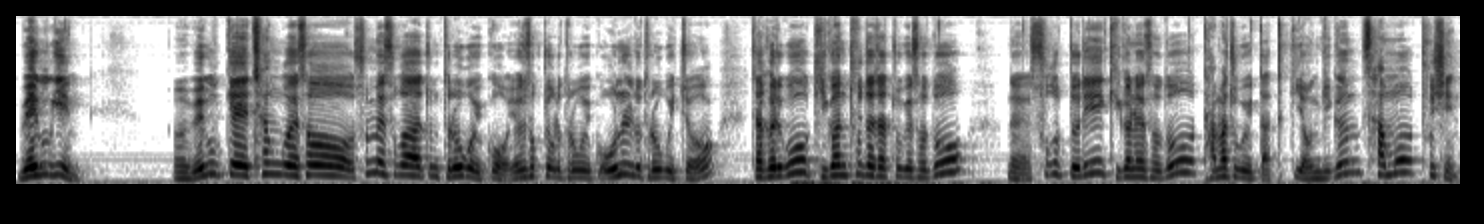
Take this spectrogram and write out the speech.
외국인 어, 외국계 창구에서 순매수가 좀 들어오고 있고 연속적으로 들어오고 있고 오늘도 들어오고 있죠. 자 그리고 기관 투자자 쪽에서도 네, 수급들이 기관에서도 담아주고 있다. 특히 연기금, 사모, 투신.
